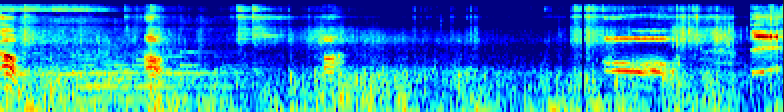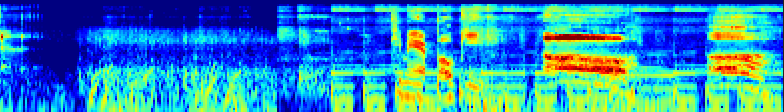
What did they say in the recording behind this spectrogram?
Oh! Oh! Oh! Oh! Ugh. Boki. Oh! Oh!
